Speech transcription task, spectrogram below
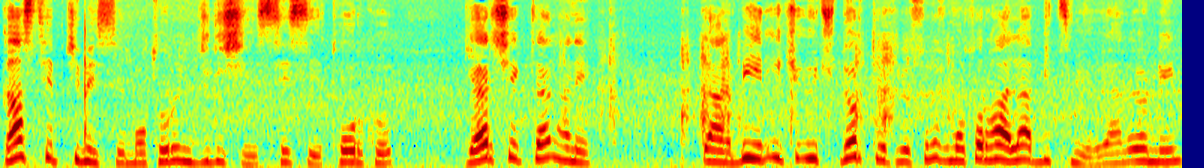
gaz tepkimesi, motorun gidişi, sesi, torku gerçekten hani yani 1, 2, 3, 4 yapıyorsunuz motor hala bitmiyor. Yani örneğin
